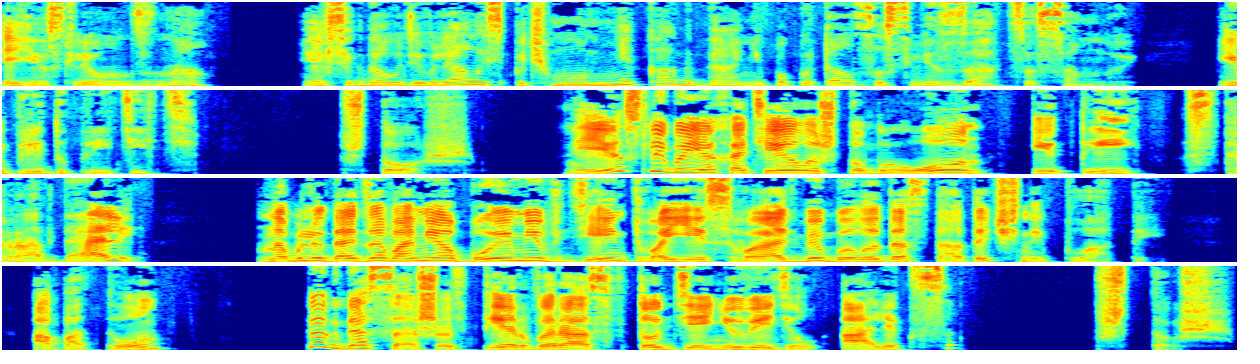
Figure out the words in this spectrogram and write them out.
И если он знал, я всегда удивлялась, почему он никогда не попытался связаться со мной и предупредить. Что ж, если бы я хотела, чтобы он и ты страдали, наблюдать за вами обоими в день твоей свадьбы было достаточной платой. А потом, когда Саша в первый раз в тот день увидел Алекса... Что ж,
